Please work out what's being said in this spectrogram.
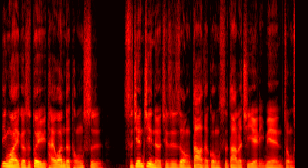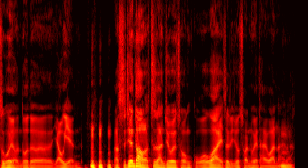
另外一个是对于台湾的同事，时间近了，其实这种大的公司、大的企业里面，总是会有很多的谣言。那 时间到了，自然就会从国外这里就传回台湾来了。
